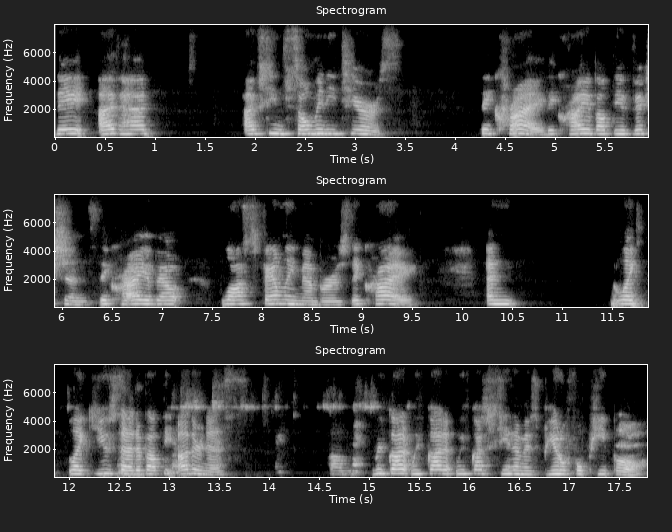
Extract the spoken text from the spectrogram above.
they I've had I've seen so many tears. They cry. They cry about the evictions. They cry about lost family members. They cry. And like like you said about the otherness, um, we've got we've got we've got to see them as beautiful people.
